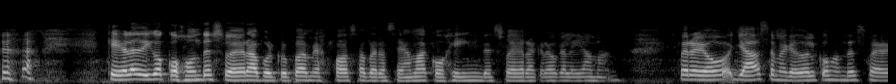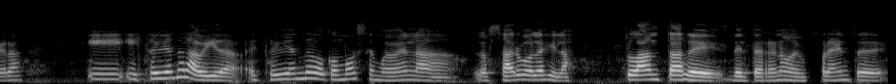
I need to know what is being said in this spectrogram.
que yo le digo cojón de suegra por culpa de mi esposa, pero se llama cojín de suegra, creo que le llaman. Pero yo ya se me quedó el cojón de suegra. Y, estoy viendo la vida, estoy viendo cómo se mueven los árboles y las plantas del terreno de enfrente,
